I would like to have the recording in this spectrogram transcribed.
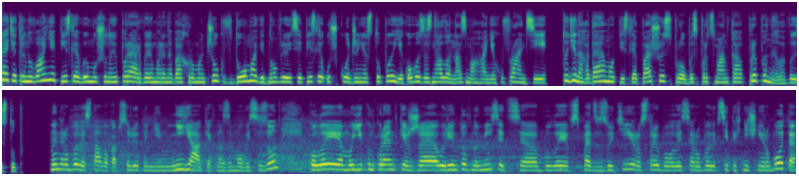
Третє тренування після вимушеної перерви Марина Бах-Романчук вдома відновлюється після ушкодження стопи, якого зазнала на змаганнях у Франції. Тоді нагадаємо, після першої спроби спортсменка припинила виступ. Ми не робили ставок абсолютно ні, ніяких на зимовий сезон. Коли мої конкурентки вже орієнтовно місяць е, були в спецвзуті, розстрибувалися, робили всі технічні роботи.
